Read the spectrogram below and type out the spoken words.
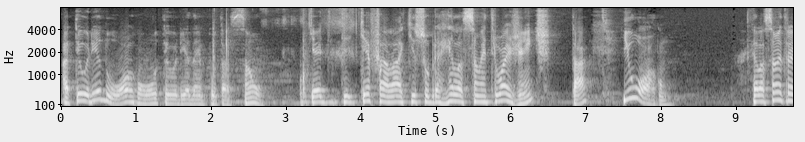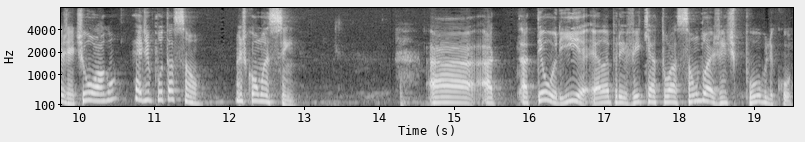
A teoria do órgão ou teoria da imputação quer, quer falar aqui sobre a relação entre o agente tá, e o órgão. Relação entre agente e o órgão é de imputação. Mas como assim? A, a a teoria ela prevê que a atuação do agente público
